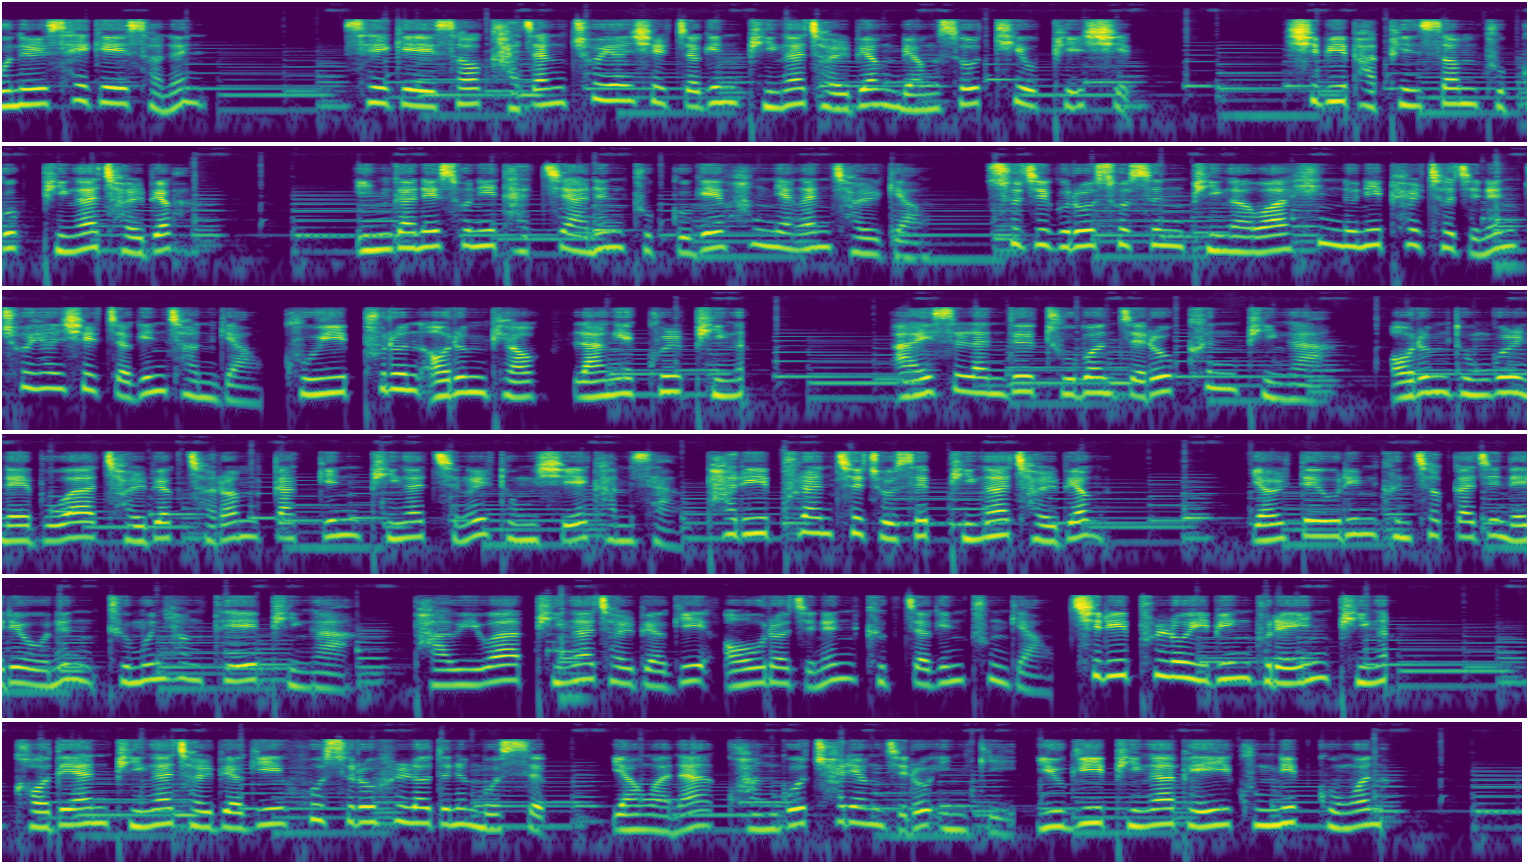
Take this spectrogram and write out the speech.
오늘 세계에서는 세계에서 가장 초현실적인 빙하 절벽 명소 TOP 10 12 바핀섬 북극 빙하 절벽. 인간의 손이 닿지 않은 북극의 황량한 절경. 수직으로 솟은 빙하와 흰 눈이 펼쳐지는 초현실적인 전경. 9위 푸른 얼음벽 랑에쿨 빙하. 아이슬란드 두 번째로 큰 빙하. 얼음 동굴 내부와 절벽처럼 깎인 빙하층을 동시에 감상. 8위 프란츠 조셉 빙하 절벽 열대우림 근처까지 내려오는 드문 형태의 빙하, 바위와 빙하 절벽이 어우러지는 극적인 풍경. 7위 플로이빙 브레인 빙하 거대한 빙하 절벽이 호수로 흘러드는 모습, 영화나 광고 촬영지로 인기. 6위 빙하 베이 국립공원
